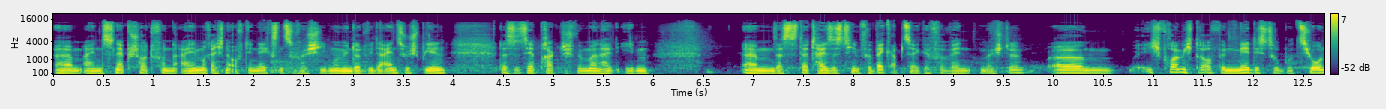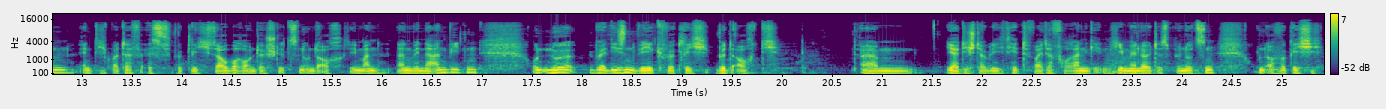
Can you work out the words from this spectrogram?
ähm, einen Snapshot von einem Rechner auf den nächsten zu verschieben, um ihn dort wieder einzuspielen. Das ist sehr praktisch, wenn man halt eben ähm, das Dateisystem für Backup-Zwecke verwenden möchte. Ähm, ich freue mich drauf, wenn mehr Distributionen endlich ButterFS wirklich sauberer unterstützen und auch dem Anwender anbieten. Und nur über diesen Weg wirklich wird auch die, ähm, ja, die Stabilität weiter vorangehen, je mehr Leute es benutzen und auch wirklich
